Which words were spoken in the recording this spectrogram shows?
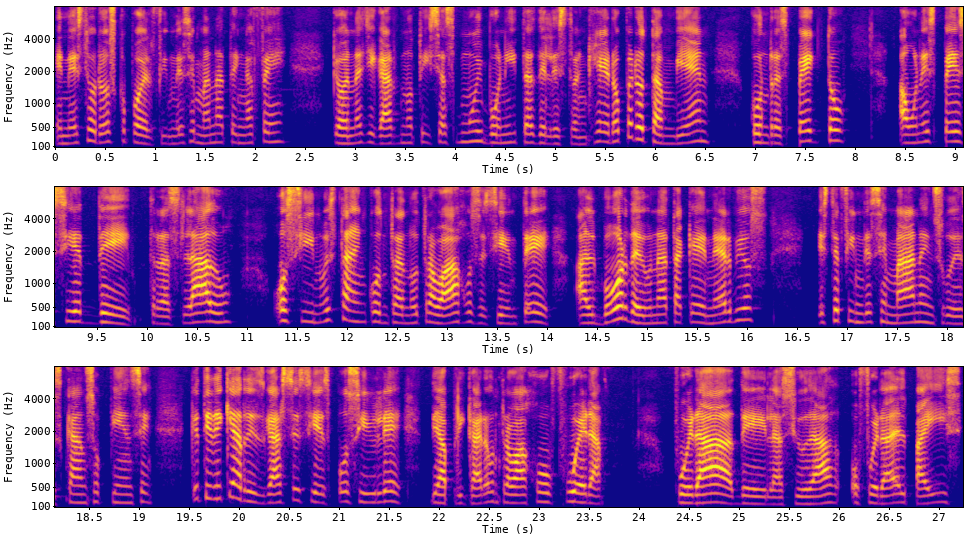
en este horóscopo del fin de semana tenga fe que van a llegar noticias muy bonitas del extranjero, pero también con respecto a una especie de traslado o si no está encontrando trabajo, se siente al borde de un ataque de nervios, este fin de semana en su descanso piense que tiene que arriesgarse si es posible de aplicar a un trabajo fuera, fuera de la ciudad o fuera del país.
